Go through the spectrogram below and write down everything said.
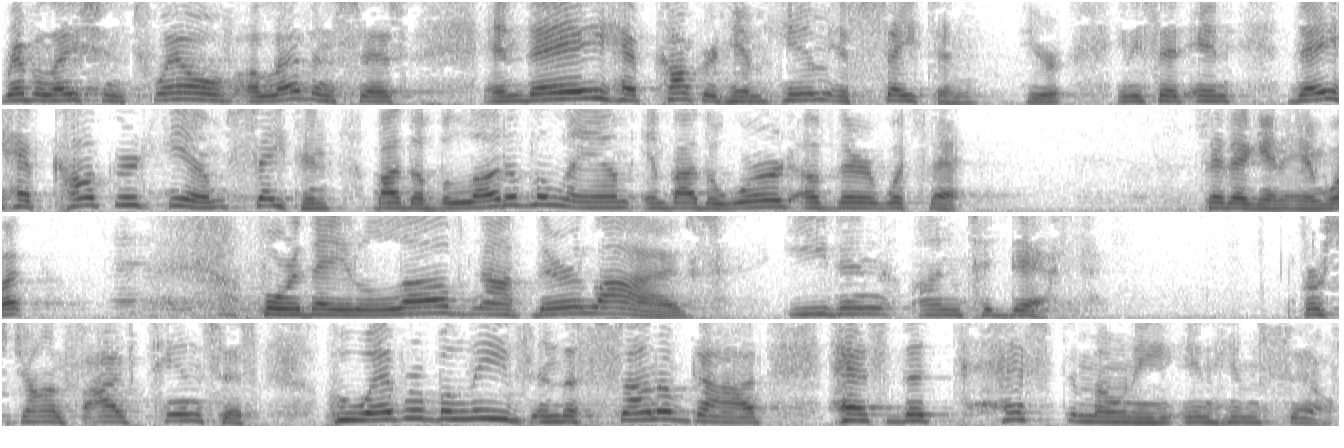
Revelation 12:11 says, "And they have conquered him, him is Satan." Here. And he said, And they have conquered him, Satan, by the blood of the Lamb and by the word of their, what's that? Say that again. And what? For they loved not their lives even unto death. 1 John 5:10 says, "Whoever believes in the Son of God has the testimony in himself.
